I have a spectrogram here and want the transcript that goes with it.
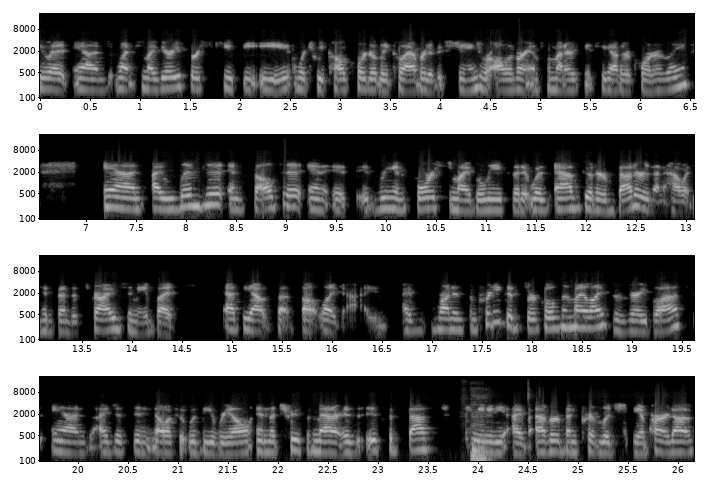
to it and went to my very first QCE, which we call Quarterly Collaborative Exchange, where all of our implementers get together quarterly. And I lived it and felt it, and it, it reinforced my belief that it was as good or better than how it had been described to me. But at the outset, felt like I, I've run in some pretty good circles in my life. I'm very blessed, and I just didn't know if it would be real. And the truth of the matter is, it's the best hmm. community I've ever been privileged to be a part of.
